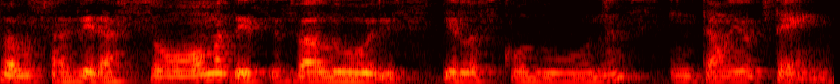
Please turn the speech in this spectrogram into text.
Vamos fazer a soma desses valores pelas colunas. Então, eu tenho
